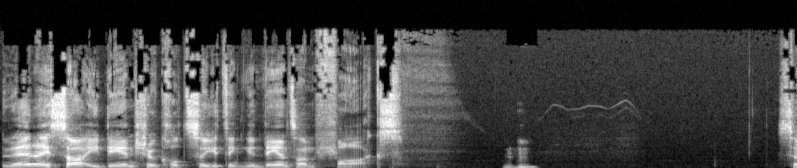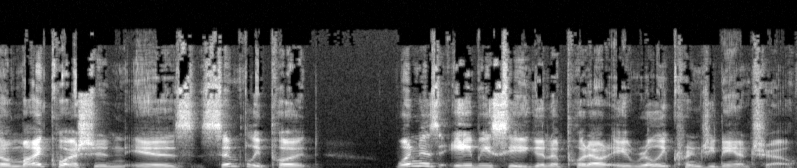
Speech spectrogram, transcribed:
Then I saw a dance show called So You Think You Can Dance on Fox. Mm-hmm. So my question is, simply put, when is ABC going to put out a really cringy dance show?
